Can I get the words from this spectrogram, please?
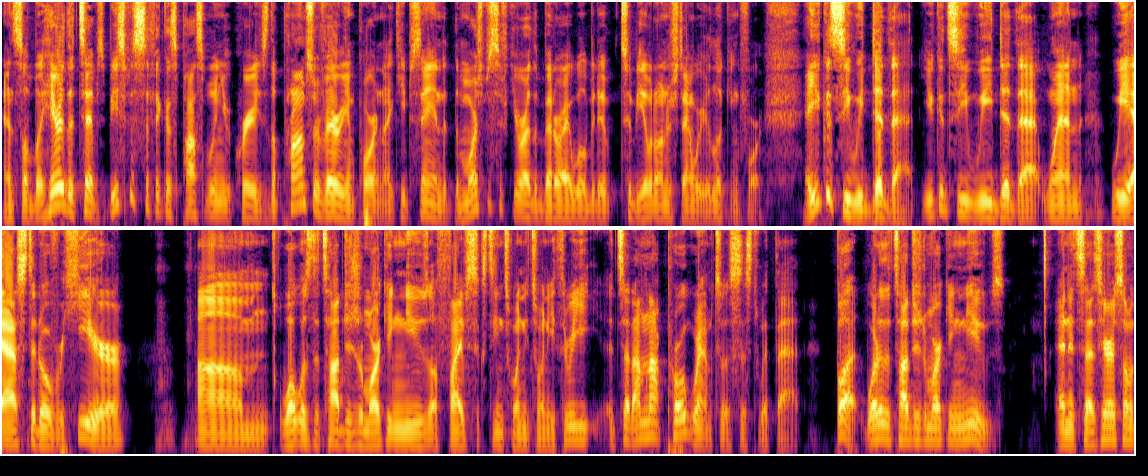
And so, but here are the tips. Be specific as possible in your queries. The prompts are very important. I keep saying that the more specific you are, the better I will be to, to be able to understand what you're looking for. And you can see we did that. You can see we did that when we asked it over here um, what was the top digital marketing news of 516 2023? It said, I'm not programmed to assist with that. But what are the top digital marketing news? And it says, here are some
